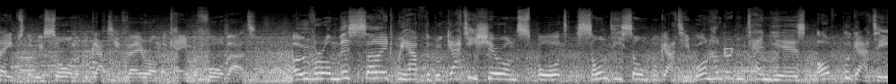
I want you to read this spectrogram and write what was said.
shapes that we saw on the Bugatti Veyron that came before that. Over on this side we have the Bugatti Chiron Sport 110 Bugatti, 110 years of Bugatti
